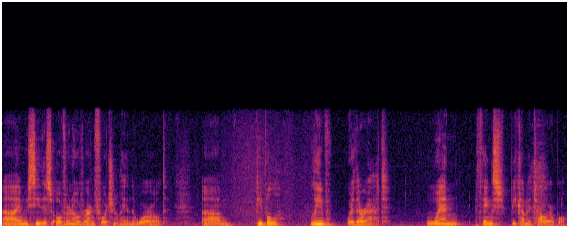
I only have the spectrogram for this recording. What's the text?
uh, and we see this over and over, unfortunately, in the world. Um, people leave where they're at when things become intolerable,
